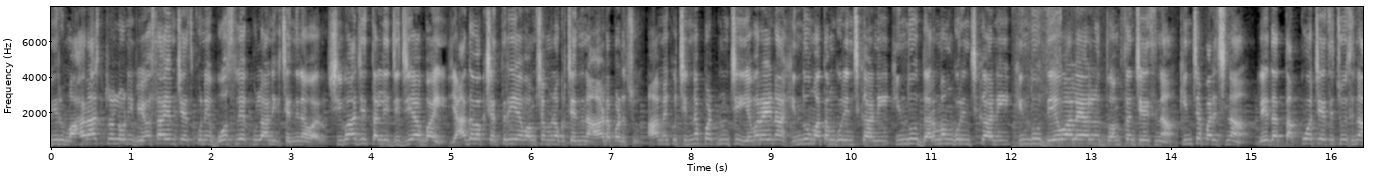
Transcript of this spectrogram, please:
వీరు మహారాష్ట్రలోని వ్యవసాయం చేసుకునే భోస్లే కులానికి చెందినవారు. శివాజీ తల్లి జిజియాబాయి యాదవ క్షత్రియ వంశమునకు చెందిన ఆడపడుచు. ఆమెకు చిన్నప్పటి నుంచి ఎవరైనా హిందూ మతం గురించి కానీ హిందూ ధర్మం గురించి కానీ హిందూ దేవాలయాలను ధ్వంసం చేసినా కించపరిచినా లేదా తక్కువ చేసి చూసినా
